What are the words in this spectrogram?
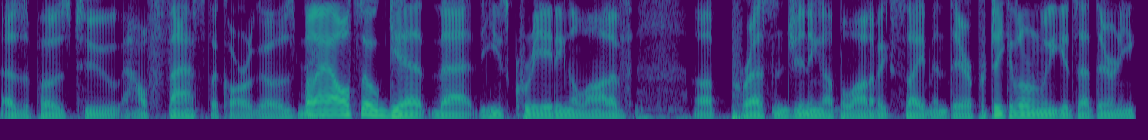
as opposed to how fast the car goes. But I also get that he's creating a lot of uh, press and ginning up a lot of excitement there, particularly when he gets out there and he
